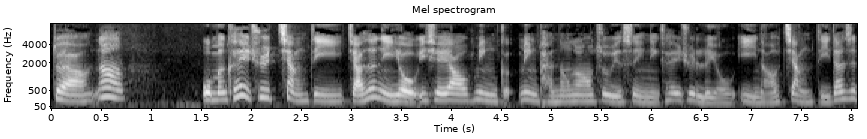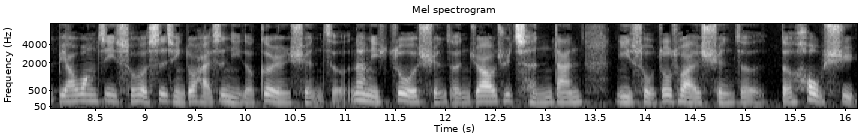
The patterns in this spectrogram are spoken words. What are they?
对啊，那。我们可以去降低，假设你有一些要命格命盘当中要注意的事情，你可以去留意，然后降低，但是不要忘记，所有事情都还是你的个人选择。那你做选择，你就要去承担你所做出来选择的后续，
